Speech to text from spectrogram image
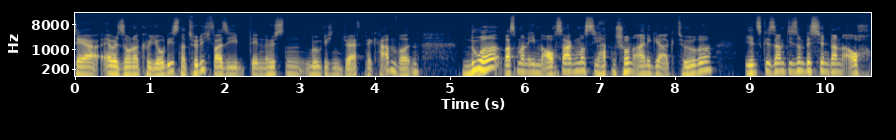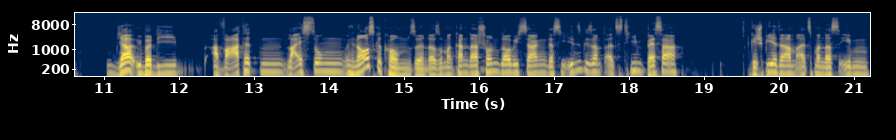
der Arizona Coyotes, natürlich, weil sie den höchsten möglichen Draft-Pick haben wollten. Nur, was man eben auch sagen muss, sie hatten schon einige Akteure insgesamt, die so ein bisschen dann auch ja, über die erwarteten Leistungen hinausgekommen sind. Also man kann da schon, glaube ich, sagen, dass sie insgesamt als Team besser gespielt haben, als man das eben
